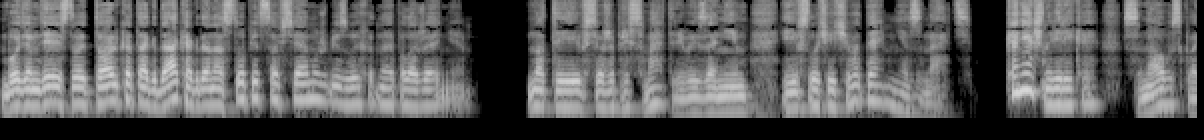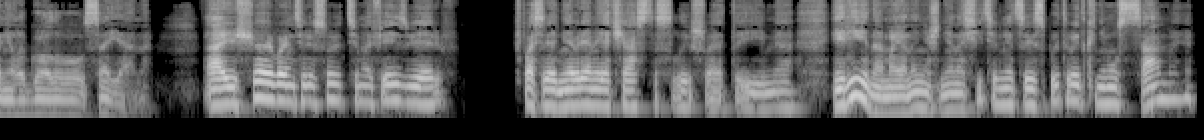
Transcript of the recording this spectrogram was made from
Будем действовать только тогда, когда наступит совсем уж безвыходное положение. Но ты все же присматривай за ним, и в случае чего дай мне знать». «Конечно, Великая!» — снова склонила голову Саяна. «А еще его интересует Тимофей Зверев. В последнее время я часто слышу это имя. Ирина, моя нынешняя носительница, испытывает к нему самые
